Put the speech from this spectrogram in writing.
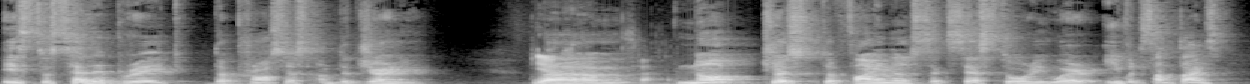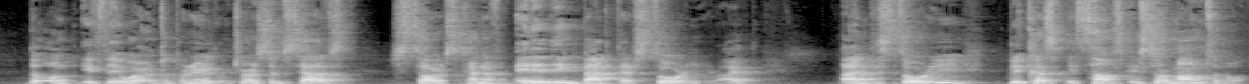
is to celebrate the process and the journey Yeah. um, exactly. not just the final success story where even sometimes the if they were entrepreneurs, entrepreneurs themselves starts kind of editing back their story, right? And the story because it sounds insurmountable.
